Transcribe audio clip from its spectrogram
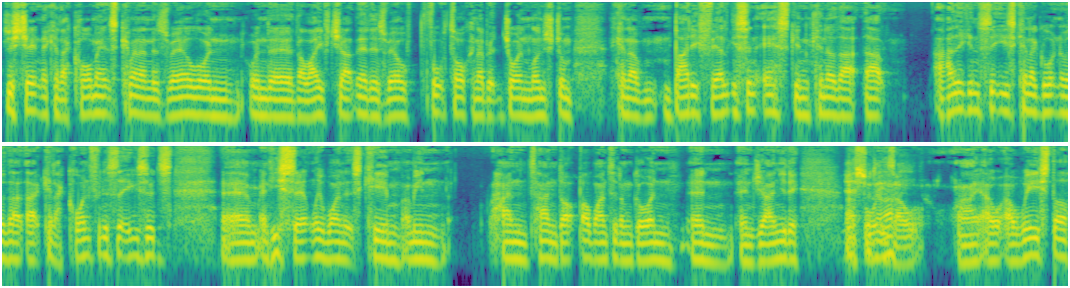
Just checking the kind of comments coming in as well on on the, the live chat there as well. Folk talking about John Lundstram, kind of Barry Ferguson esque and kind of that that arrogance that he's kind of got now, that, that kind of confidence that he exudes. Um, and he's certainly one that's came, I mean, hand hand up, I wanted him gone in, in January. Yes, I thought he's a, a, a waster,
